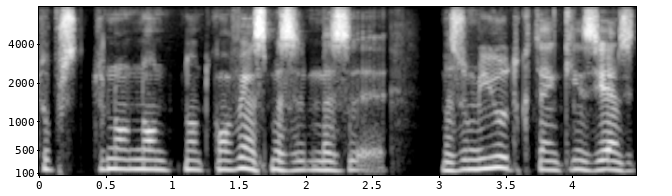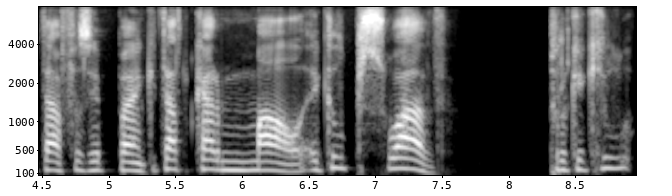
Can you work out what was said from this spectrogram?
tu, tu não, não, não te convence, mas, mas, mas o miúdo que tem 15 anos e está a fazer punk e está a tocar mal, aquilo persuade porque aquilo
